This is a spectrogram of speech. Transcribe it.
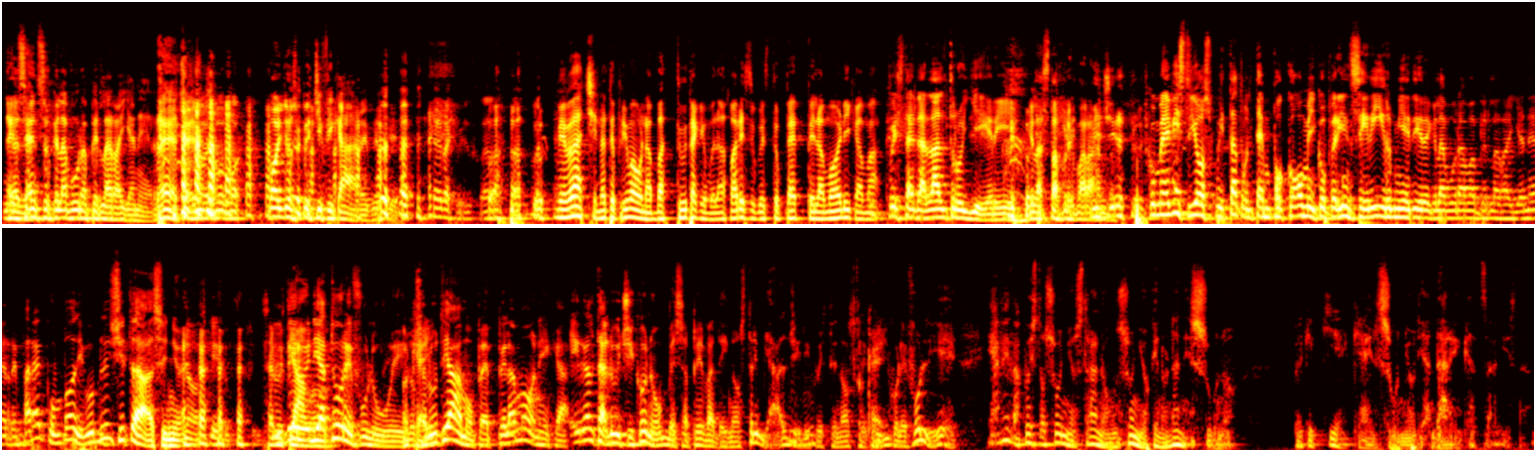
Nel eh, senso che lavora per la Ryanair, eh? cioè, voglio specificare. Perché... Era questo. Mi aveva accennato prima una battuta che voleva fare su questo Peppe la Monica, ma... Questa è dall'altro ieri che la sta preparando. Come hai visto io ho aspettato il tempo comico per inserirmi e dire che lavorava per la Ryanair e fare anche un po' di pubblicità, signore. No, scherzo. Il vero ideatore fu lui, okay. lo salutiamo, Peppe la Monica. In realtà lui ci conobbe, sapeva dei nostri viaggi, di queste nostre okay. piccole follie e aveva questo sogno strano, un sogno che non ha nessuno. Perché chi è che ha il sogno di andare in Kazakistan?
